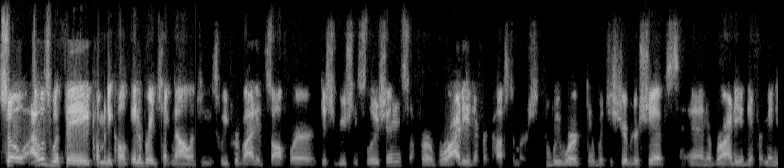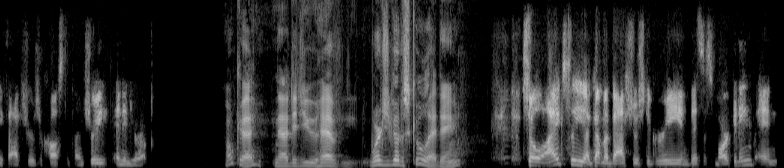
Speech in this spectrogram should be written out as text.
So I was with a company called Interbridge Technologies. We provided software distribution solutions for a variety of different customers. We worked with distributorships and a variety of different manufacturers across the country and in Europe. Okay. Now, did you have, where did you go to school at, Daniel? So I actually I got my bachelor's degree in business marketing and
